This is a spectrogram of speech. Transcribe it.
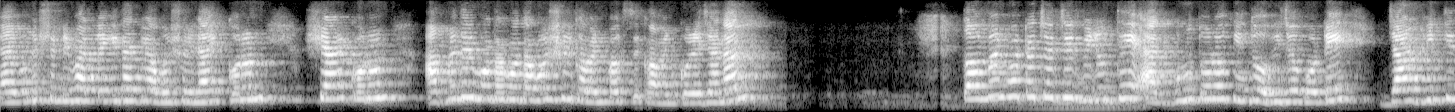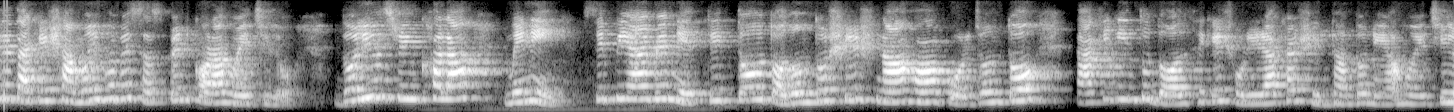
লাইভ অনুষ্ঠানটি ভালো লেগে থাকলে অবশ্যই লাইক করুন শেয়ার করুন। আপনাদের মতামত অবশ্যই কমেন্ট বক্সে কমেন্ট করে জানান। তন্ময় ভট্টাচার্যের বিরুদ্ধে এক গুরুতর কিন্তু অভিযোগ ওঠে, যার ভিত্তিতে তাকে সাময়িকভাবে সাসপেন্ড করা হয়েছিল। দলীয় শৃঙ্খলা মেনে সিপিআইএম এর নেতৃত্ব তদন্ত শেষ না হওয়া পর্যন্ত তাকে কিন্তু দল থেকে সরিয়ে রাখার সিদ্ধান্ত নেওয়া হয়েছিল।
